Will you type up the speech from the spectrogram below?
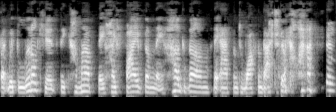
But with the little kids, they come up, they high five them, they hug them, they ask them to walk them back to their classes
